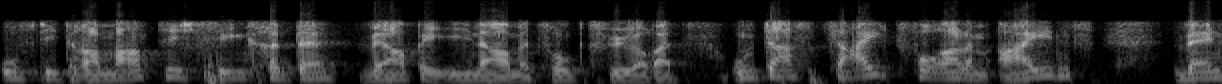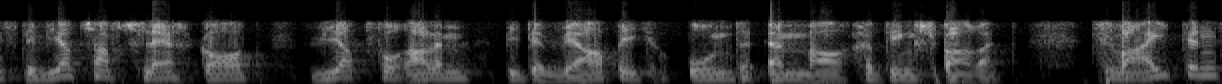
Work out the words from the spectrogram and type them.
auf die dramatisch sinkenden Werbeeinnahmen zurückzuführen. Und das zeigt vor allem eins, wenn es der Wirtschaft schlecht geht, wird vor allem bei der Werbung und dem Marketing gespart. Zweitens,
